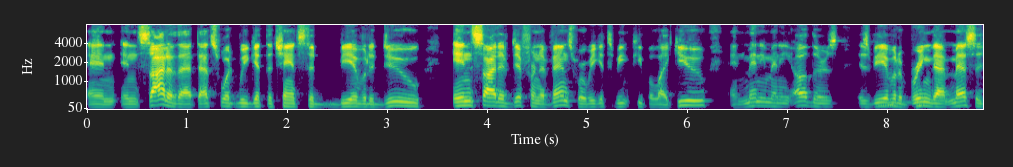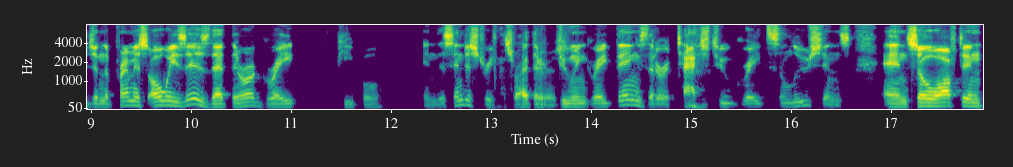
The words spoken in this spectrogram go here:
And inside of that, that's what we get the chance to be able to do inside of different events where we get to meet people like you and many, many others, is be able to bring that message. And the premise always is that there are great people in this industry That's right. They're doing great things that are attached to great solutions. And so often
